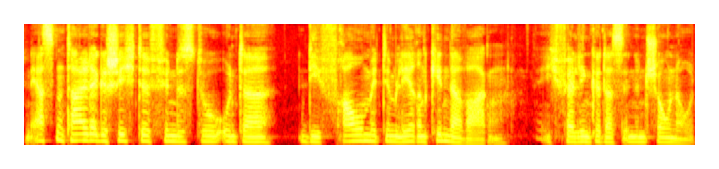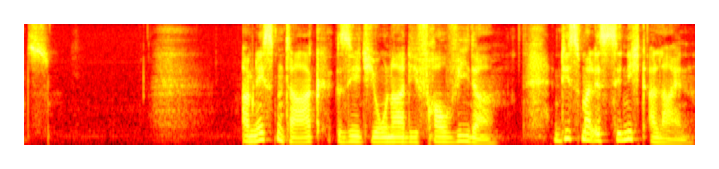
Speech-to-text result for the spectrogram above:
Den ersten Teil der Geschichte findest du unter Die Frau mit dem leeren Kinderwagen. Ich verlinke das in den Show Notes. Am nächsten Tag sieht Jona die Frau wieder. Diesmal ist sie nicht allein.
